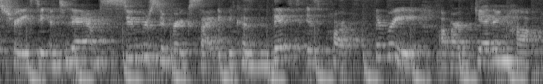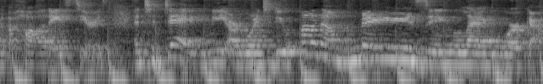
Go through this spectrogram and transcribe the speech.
it's Tracy, and today I'm super, super excited because this is part three of our Getting Hot for the Holiday series. And today we are going to do an amazing leg workout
